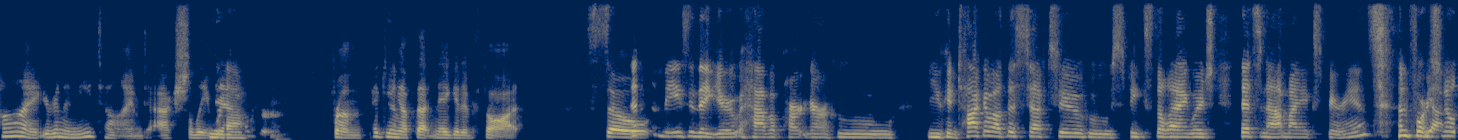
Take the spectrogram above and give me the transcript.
time you're going to need time to actually yeah. recover from picking yeah. up that negative thought so it's amazing that you have a partner who you can talk about this stuff to who speaks the language that's not my experience unfortunately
